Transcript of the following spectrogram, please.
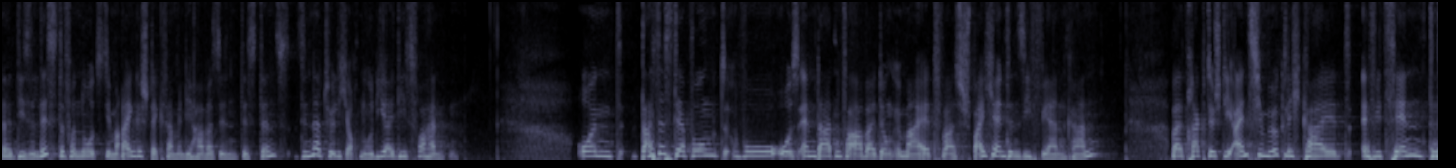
äh, diese Liste von Nodes, die wir reingesteckt haben in die Hover Distance, sind natürlich auch nur die IDs vorhanden. Und das ist der Punkt, wo OSM-Datenverarbeitung immer etwas speicherintensiv werden kann, weil praktisch die einzige Möglichkeit, effizient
